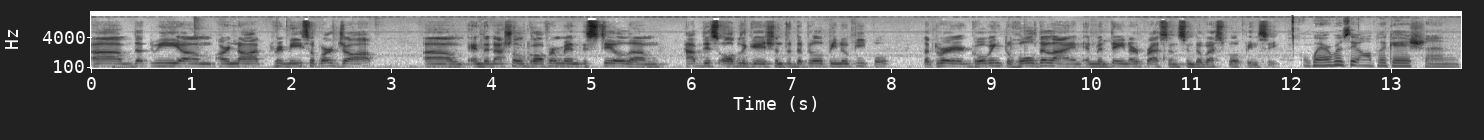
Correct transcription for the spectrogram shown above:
um, that we um, are not remiss of our job. Um, and the national government still um, have this obligation to the Filipino people that we're going to hold the line and maintain our presence in the West Philippine Sea. Where was the obligation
